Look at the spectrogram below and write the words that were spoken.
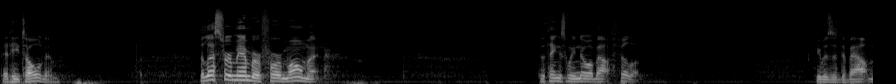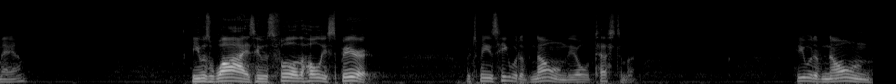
that he told him. But let's remember for a moment the things we know about Philip. He was a devout man. He was wise. He was full of the Holy Spirit, which means he would have known the Old Testament. He would have known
